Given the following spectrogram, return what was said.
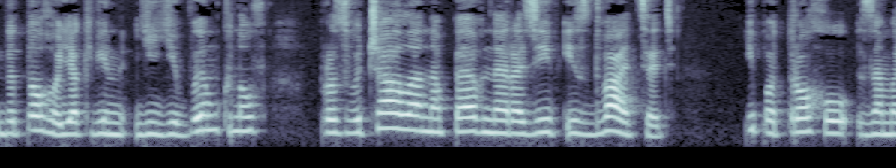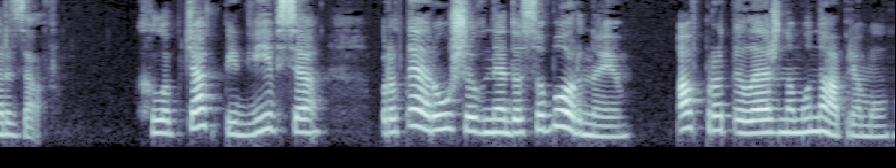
до того як він її вимкнув, прозвучала, напевне, разів із двадцять і потроху замерзав. Хлопчак підвівся, проте рушив не до соборної, а в протилежному напряму,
